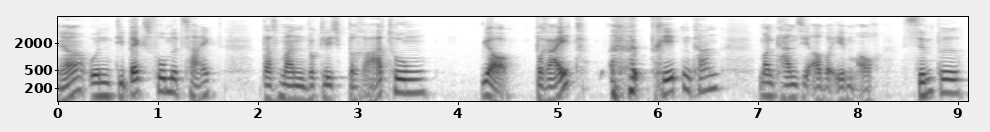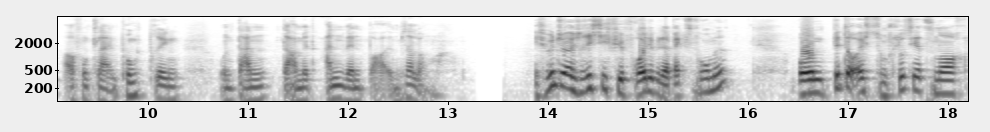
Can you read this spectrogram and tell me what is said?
Ja, und die Becks-Formel zeigt, dass man wirklich Beratung ja, breit treten kann. Man kann sie aber eben auch simpel auf einen kleinen Punkt bringen und dann damit anwendbar im Salon machen. Ich wünsche euch richtig viel Freude mit der Becks-Formel und bitte euch zum Schluss jetzt noch,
